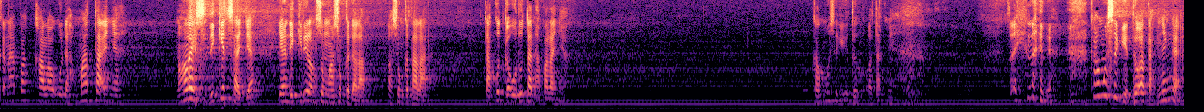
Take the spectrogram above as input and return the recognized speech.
Kenapa kalau udah matanya noleh sedikit saja yang di kiri langsung masuk ke dalam langsung ke talar? Takut gak urutan apalanya? Kamu segitu otaknya? Saya nanya kamu segitu otaknya enggak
